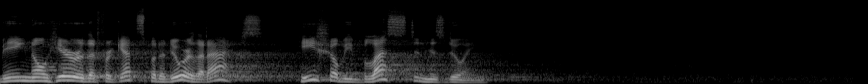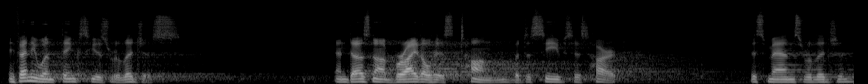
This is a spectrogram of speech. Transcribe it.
being no hearer that forgets, but a doer that acts, he shall be blessed in his doing. If anyone thinks he is religious and does not bridle his tongue, but deceives his heart, this man's religion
